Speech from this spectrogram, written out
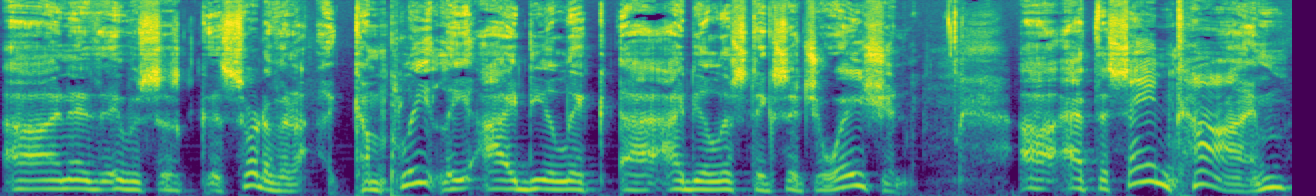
Uh, and it, it was a, a sort of a completely idealic, uh, idealistic situation. Uh, at the same time,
